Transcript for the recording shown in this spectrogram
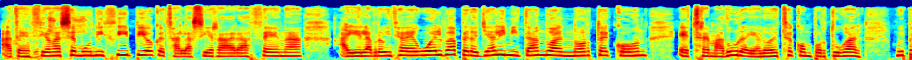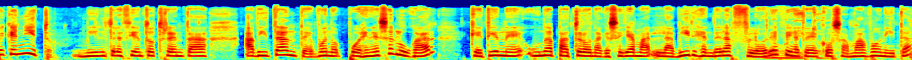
Atención a ese municipio que está en la Sierra de Aracena, ahí en la provincia de Huelva, pero ya limitando al norte con Extremadura y al oeste con Portugal. Muy pequeñito, 1.330 habitantes. Bueno, pues en ese lugar que tiene una patrona que se llama la Virgen de las Flores, fíjate qué cosa más bonita,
